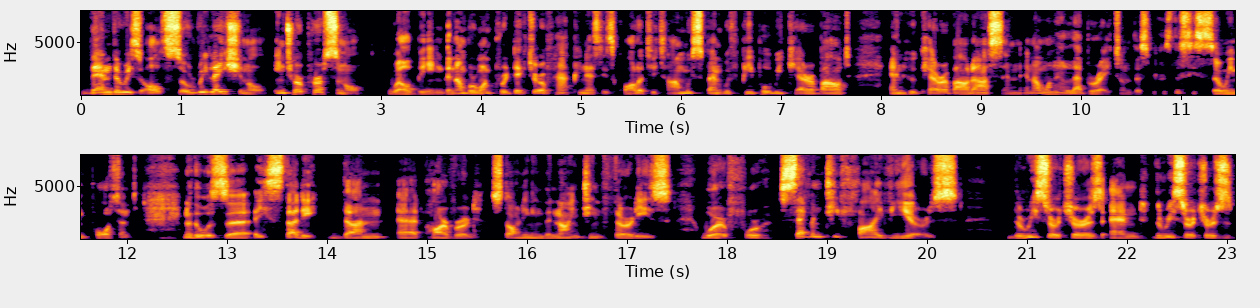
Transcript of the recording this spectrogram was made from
Then there is also relational, interpersonal well being. The number one predictor of happiness is quality time we spend with people we care about and who care about us. And, and I want to elaborate on this because this is so important. You know, there was a, a study done at Harvard starting in the 1930s where for 75 years, the researchers and the researchers'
